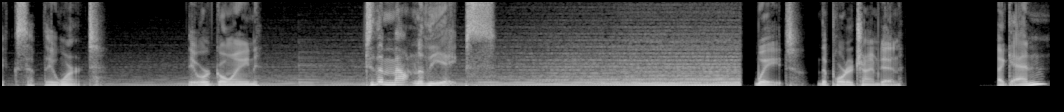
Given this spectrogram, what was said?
Except they weren't. They were going to the Mountain of the Apes. Wait, the porter chimed in. Again?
